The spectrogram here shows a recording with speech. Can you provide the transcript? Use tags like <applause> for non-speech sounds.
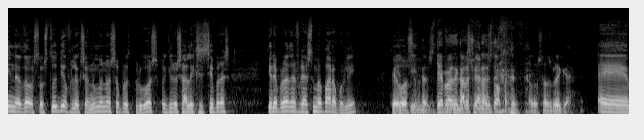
Είναι εδώ στο στούντιο φιλοξενούμενος ο Πρωθυπουργός, ο κύριος Αλέξης Τσίπρας. Κύριε Πρόεδρε, ευχαριστούμε πάρα πολύ. Και εγώ σας ευχαριστώ. Κύριε Πρόεδρε, καλώς ήρθατε <laughs> Καλώς σας βρήκα. Ε,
